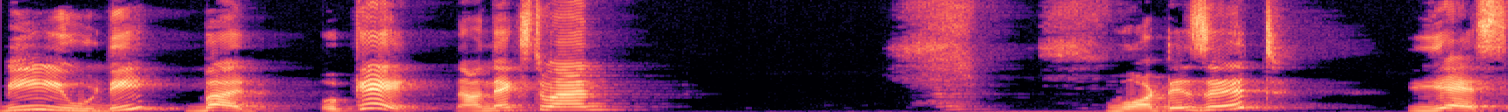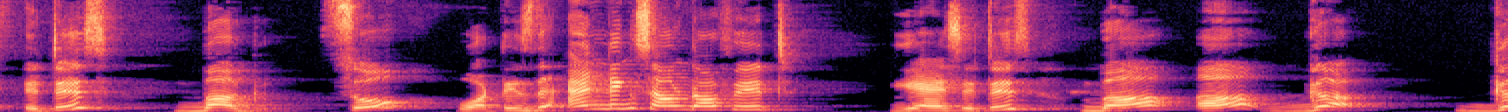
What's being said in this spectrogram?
B, u, d, bud. Okay. Now next one. What is it? Yes, it is bug. So, what is the ending sound of it? Yes, it is b a g g.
